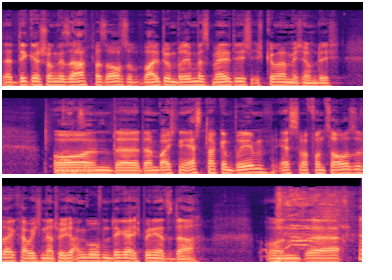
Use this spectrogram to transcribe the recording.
der Dicke schon gesagt, pass auf, sobald du in Bremen bist, melde dich, ich kümmere mich um dich. Und äh, dann war ich den ersten Tag in Bremen, erst mal von zu Hause weg, habe ich ihn natürlich angerufen, Digga, ich bin jetzt da. Und äh,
